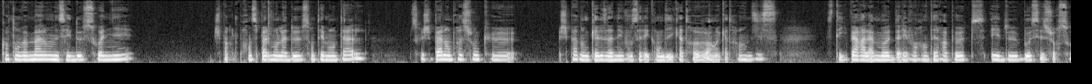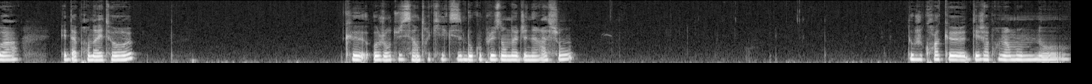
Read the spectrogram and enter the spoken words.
Quand on va mal, on essaye de soigner. Je parle principalement là de santé mentale, parce que j'ai pas l'impression que. Je sais pas dans quelles années vous avez grandi, 80, 90. C'était hyper à la mode d'aller voir un thérapeute et de bosser sur soi et d'apprendre à être heureux. Que aujourd'hui c'est un truc qui existe beaucoup plus dans notre génération. Donc je crois que déjà premièrement nos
